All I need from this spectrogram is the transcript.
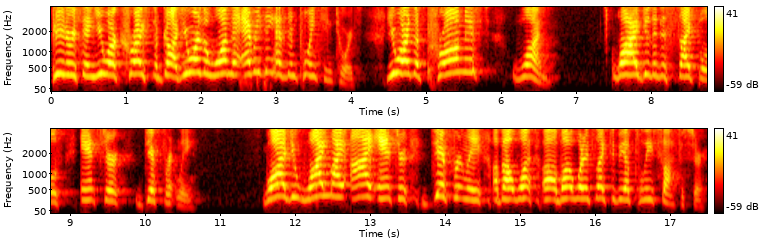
Peter is saying, You are Christ of God. You are the one that everything has been pointing towards. You are the promised one. Why do the disciples answer differently? Why do why might I answer differently about what uh, about what it's like to be a police officer?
